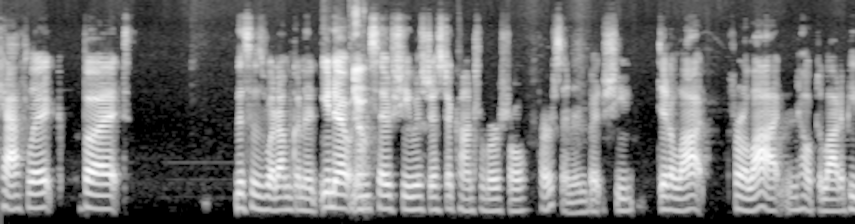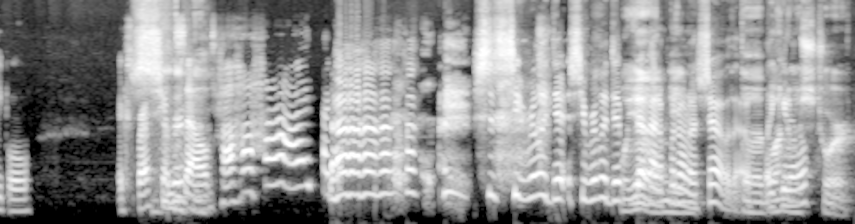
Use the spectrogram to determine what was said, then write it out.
Catholic, but this is what I'm gonna, you know. Yeah. And so she was just a controversial person, and but she did a lot for a lot and helped a lot of people express she themselves. ha ha ha! she, she really did. She really did well, yeah, know how to I put mean, on a show, though. The like you know, tour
